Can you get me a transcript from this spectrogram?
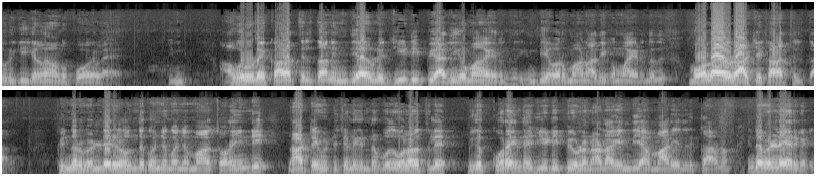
துருக்கிக்கெல்லாம் அவங்க போகலை. இந் அவருடைய காலத்தில் தான் இந்தியாவுடைய ஜிடிபி அதிகமாக இருந்தது. இந்திய வருமானம் அதிகமாக இருந்தது. மோலாயோட ஆட்சி காலத்தில் தான். பின்னர் வெள்ளையர்கள் வந்து கொஞ்சம் கொஞ்சமாக சுரையின்றி நாட்டை விட்டு செல்கின்ற போது உலகத்திலே மிக குறைந்த ஜிடிபி உள்ள நாடாக இந்தியா மாறியதற்கு காரணம் இந்த வெள்ளையர்கள்.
